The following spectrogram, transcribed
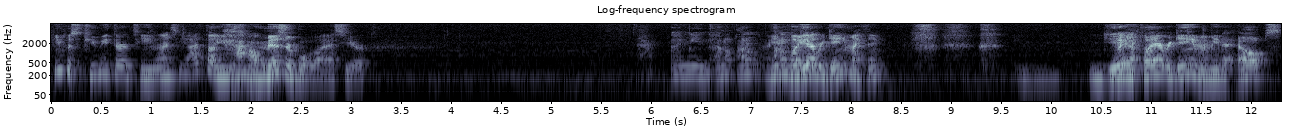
He was QB 13 last year. I thought he was How? miserable last year. I mean, I don't, I don't, He I don't played get every it. game, I think. When you play every game, I mean, it helps.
